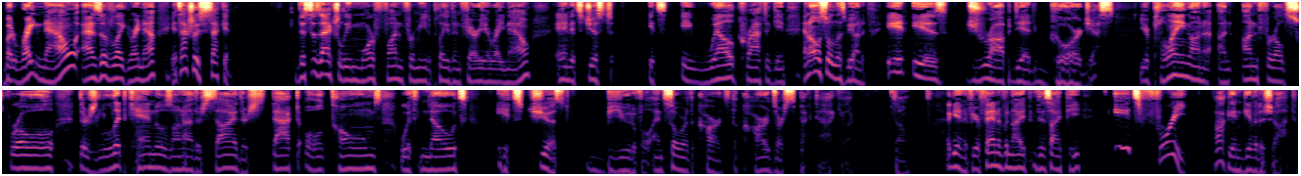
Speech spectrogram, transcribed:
but right now, as of like right now, it's actually second. This is actually more fun for me to play than Faeria right now, and it's just it's a well crafted game. And also, let's be honest, it is drop dead gorgeous. You're playing on a, an unfurled scroll. There's lit candles on either side. There's stacked old tomes with notes. It's just beautiful. And so are the cards. The cards are spectacular. So, again, if you're a fan of an IP, this IP, it's free. Fucking give it a shot.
